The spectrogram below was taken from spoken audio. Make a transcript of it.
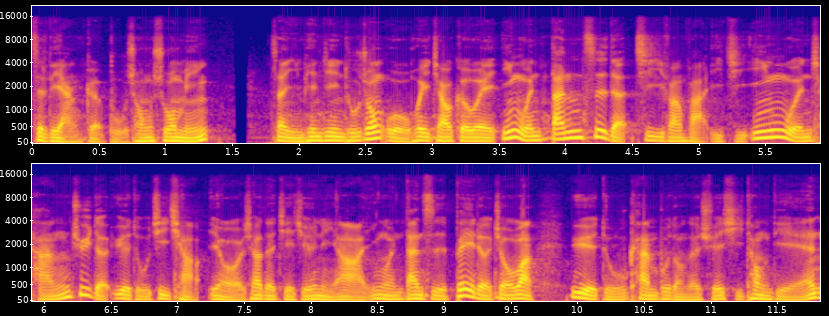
这两个补充说明。在影片进行途中，我会教各位英文单字的记忆方法，以及英文长句的阅读技巧，有效的解决你啊英文单字背了就忘、阅读看不懂的学习痛点。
